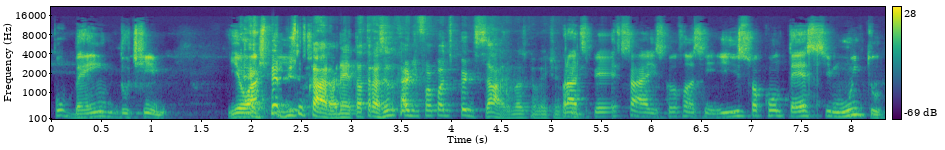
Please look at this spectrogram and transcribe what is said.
pro bem do time. E eu é, acho que. o cara, né? Tá trazendo o cara de fora para desperdiçar, basicamente. Para desperdiçar, isso que eu falo assim. E isso acontece muito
